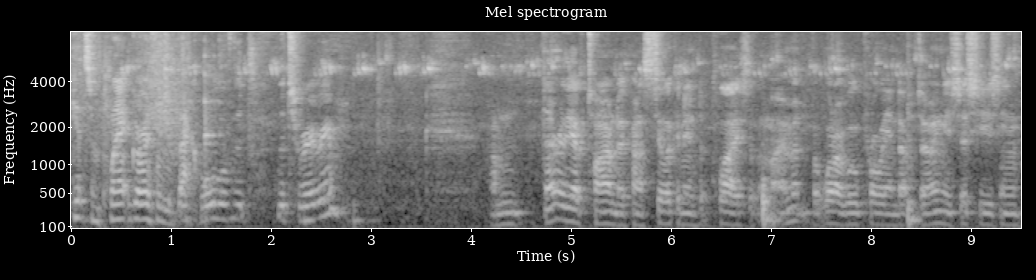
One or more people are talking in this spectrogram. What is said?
get some plant growth on the back wall of the, the terrarium. I don't really have time to kind of silicon into place at the moment but what I will probably end up doing is just using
